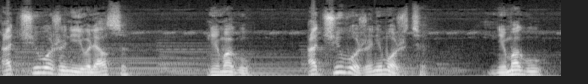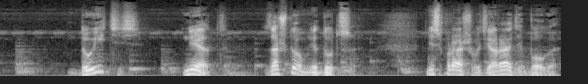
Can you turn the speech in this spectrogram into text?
От чего же не являлся? Не могу. От чего же не можете? Не могу. Дуетесь? Нет. За что мне дуться? Не спрашивайте, ради бога.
